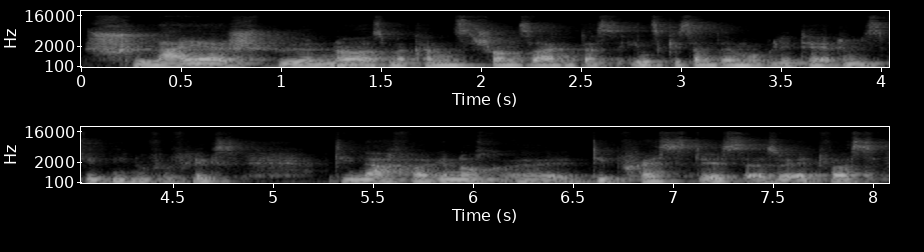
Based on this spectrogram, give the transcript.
Schleier spüren. Ne? Also man kann schon sagen, dass insgesamt der Mobilität, und das gilt nicht nur für Flix, die Nachfrage noch äh, depressed ist, also etwas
